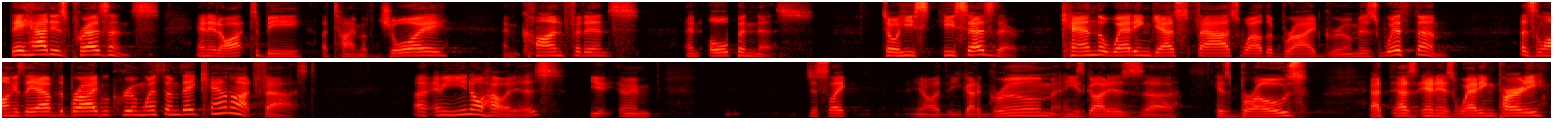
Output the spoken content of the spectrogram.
They had his presence, and it ought to be a time of joy and confidence and openness. So he, he says there, Can the wedding guests fast while the bridegroom is with them? As long as they have the bridegroom with them, they cannot fast. I mean, you know how it is. You, I mean, just like you know, you got a groom and he's got his, uh, his bros at, as in his wedding party.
